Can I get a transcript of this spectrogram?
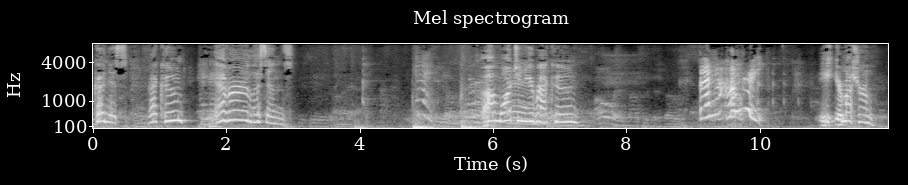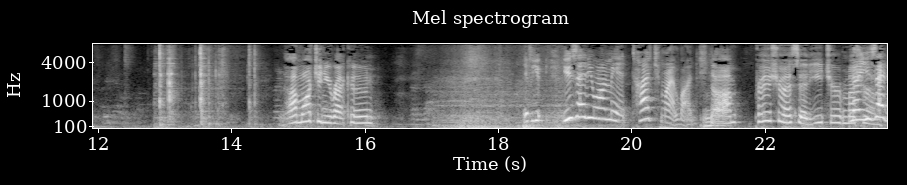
Goodness, Raccoon, he never listens. I'm watching you, Raccoon. But I'm not hungry. Eat your mushroom. I'm watching you, Raccoon. If you you said you want me to touch my lunch. No, I'm pretty sure I said eat your mushroom. No, you said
